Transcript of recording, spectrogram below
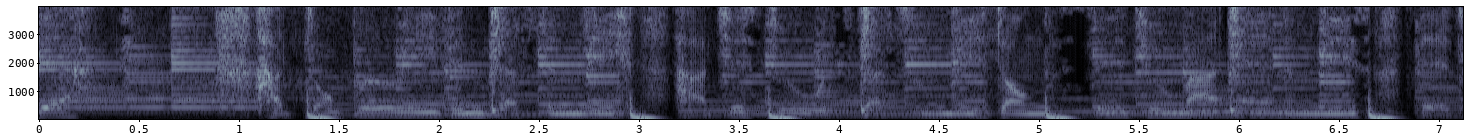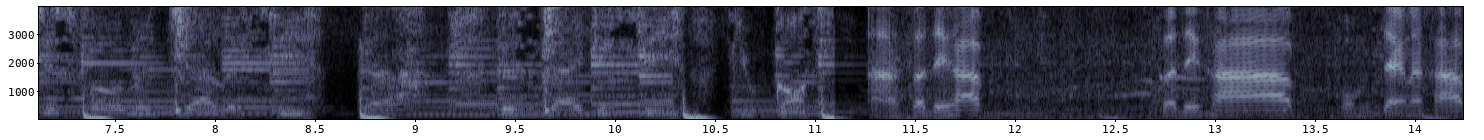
yeah I don't believe in destiny. I just do what's best for me. Don't listen to my enemies. They're just full of jealousy. Yeah, this legacy, you gon' see. อ่าสวัสดีครับ สวัสดีครับ ผมแจ็คนะครับ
